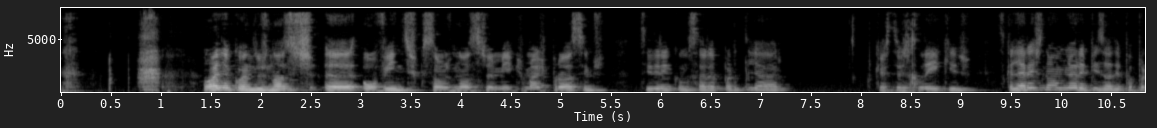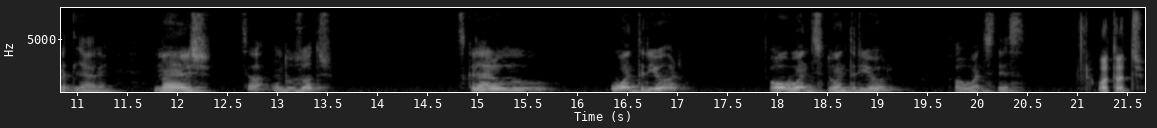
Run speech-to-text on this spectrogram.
Olha, quando os nossos eh, ouvintes, que são os nossos amigos mais próximos, decidirem começar a partilhar. Porque estas relíquias, se calhar este não é o melhor episódio para partilharem, mas, sei lá, um dos outros? Se calhar o, o anterior? Ou o antes do anterior? Ou o antes desse? Ou todos?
